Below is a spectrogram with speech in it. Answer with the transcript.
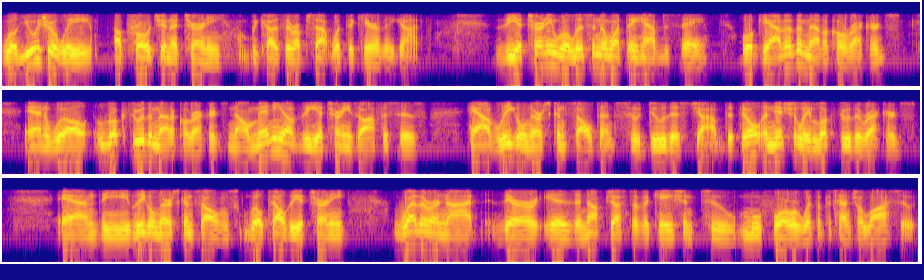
will usually approach an attorney because they're upset with the care they got. The attorney will listen to what they have to say, will gather the medical records, and will look through the medical records. Now, many of the attorney's offices have legal nurse consultants who do this job. That they'll initially look through the records, and the legal nurse consultants will tell the attorney whether or not there is enough justification to move forward with a potential lawsuit.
